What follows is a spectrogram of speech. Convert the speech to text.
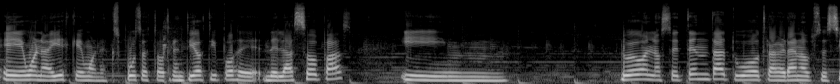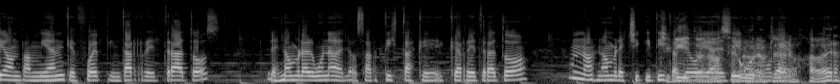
Eh, bueno, ahí es que bueno, expuso estos 32 tipos de, de las sopas y mm, luego en los 70 tuvo otra gran obsesión también que fue pintar retratos. Les nombro algunos de los artistas que, que retrató. Unos nombres chiquititos, le Chiquito, voy a ¿no? decir. Seguro, claro. A ver.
